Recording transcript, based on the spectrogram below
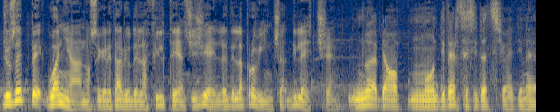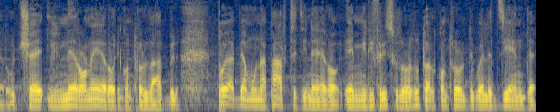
Giuseppe Guagnano, segretario della Filtea CGL della provincia di Lecce. Noi abbiamo mm, diverse situazioni di nero, c'è il nero nero incontrollabile, poi abbiamo una parte di nero e mi riferisco soprattutto al controllo di quelle aziende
